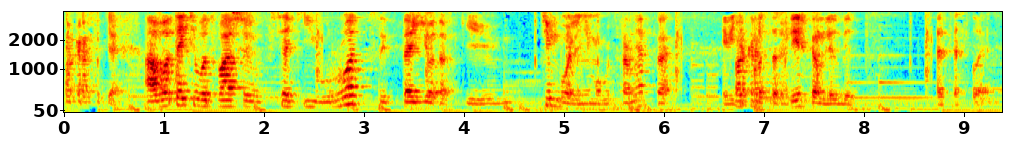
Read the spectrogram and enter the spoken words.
по красоте. А вот эти вот ваши всякие уродцы тойотовские тем более не могут сравняться. По просто красоте. слишком любит Tesla S.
